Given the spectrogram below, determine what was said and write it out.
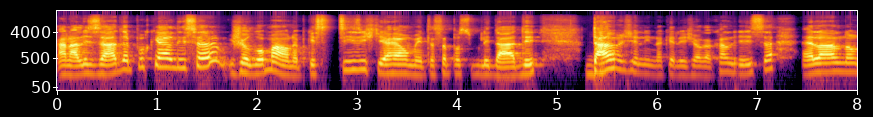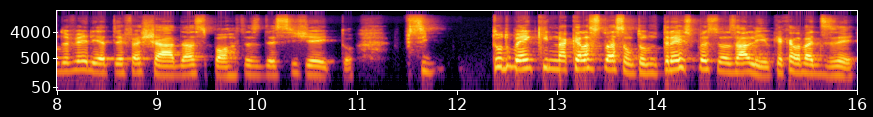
analisada é porque a Alissa jogou mal, né? Porque se existia realmente essa possibilidade da Angelina querer jogar com a Alissa, ela não deveria ter fechado as portas desse jeito. Se, tudo bem que naquela situação estão três pessoas ali, o que, é que ela vai dizer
